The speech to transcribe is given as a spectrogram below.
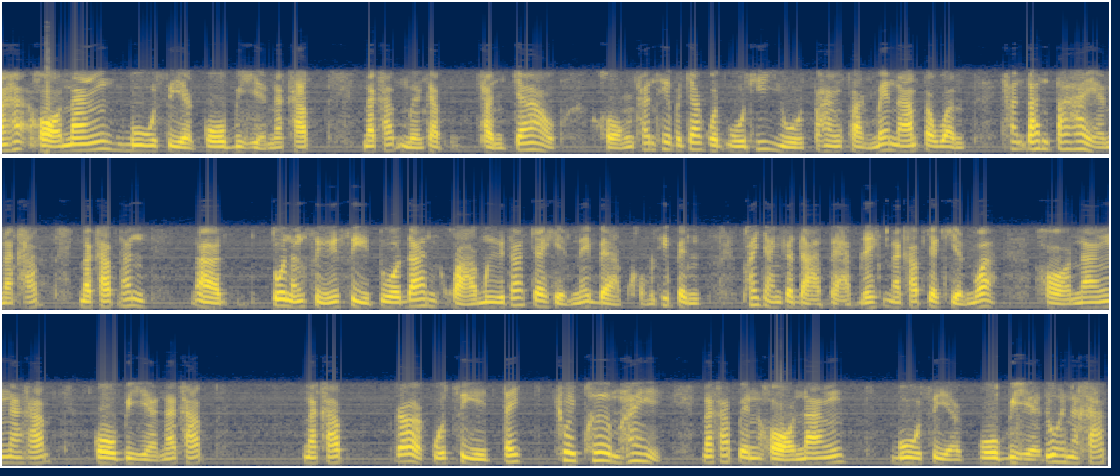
นะฮะหอนังบูเสียโกเบียนะครับนะครับ เหมือนกับสันเจ้าของท่านเทพเจ้ากวนอูที่อยู่ทางฝั่งแม่น้ำตะวันท่านด้านใต้นะครับนะครับ ท่านอ่าตัวหนังสือสี่ตัวด้านขวามือถ้าจะเห็นในแบบของที่เป็นพยัญชนะกระดาษแบบเล็กนะครับ จะเขียนว่าหอนังนะครับ โกเบียนะครับนะครับ ก็กุศลีได้ช่วยเพิ่มให้นะครับ เป็นหอนังบูเสียโกเบียด้วยนะครับ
